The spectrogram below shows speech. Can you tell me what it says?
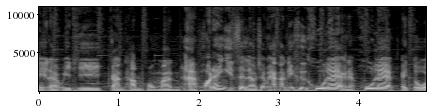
นี่แหละวิธีการทำของมันอ่าพอได้งี้เสร็จแล้วใช่ไหมอันนี้คือคู่แรกเนี่ยคู่แรกไอตัว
